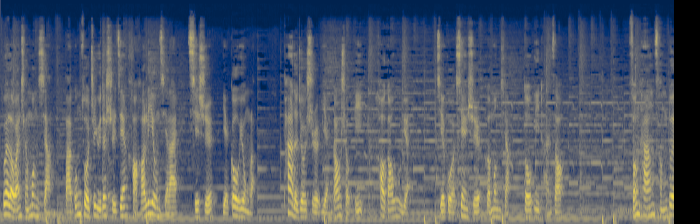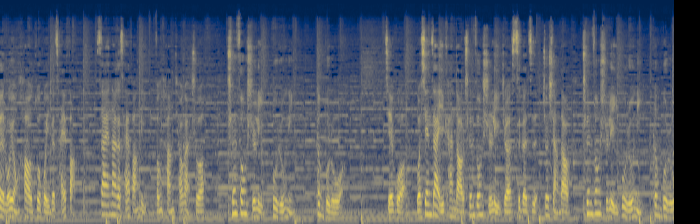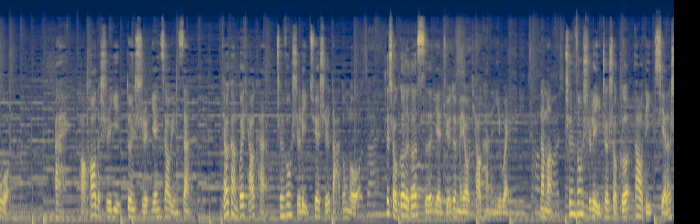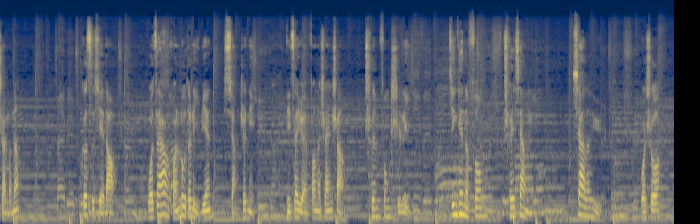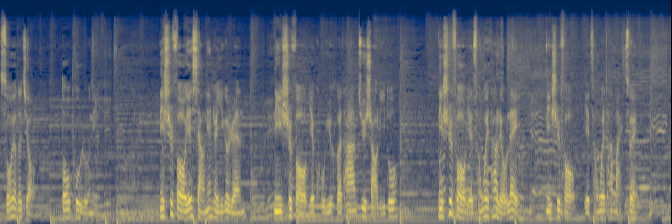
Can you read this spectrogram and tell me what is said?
为了完成梦想，把工作之余的时间好好利用起来，其实也够用了。怕的就是眼高手低，好高骛远，结果现实和梦想都一团糟。冯唐曾对罗永浩做过一个采访，在那个采访里，冯唐调侃说：“春风十里不如你，更不如我。”结果我现在一看到“春风十里”这四个字，就想到“春风十里不如你，更不如我”。哎，好好的诗意顿时烟消云散。调侃归调侃，春风十里确实打动了我。这首歌的歌词也绝对没有调侃的意味。那么，春风十里这首歌到底写了什么呢？歌词写道：“我在二环路的里边想着你，你在远方的山上，春风十里。今天的风吹向你，下了雨。我说所有的酒都不如你。你是否也想念着一个人？”你是否也苦于和他聚少离多？你是否也曾为他流泪？你是否也曾为他买醉？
